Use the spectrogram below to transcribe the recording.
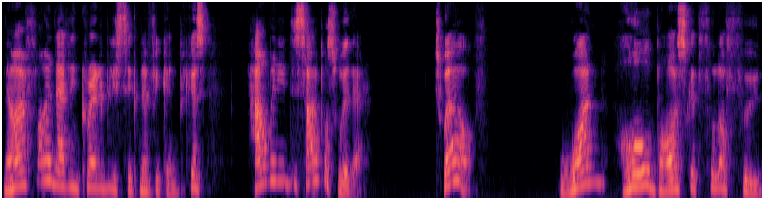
Now, I find that incredibly significant because how many disciples were there? 12. One whole basket full of food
